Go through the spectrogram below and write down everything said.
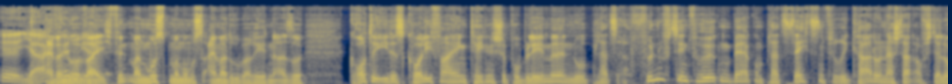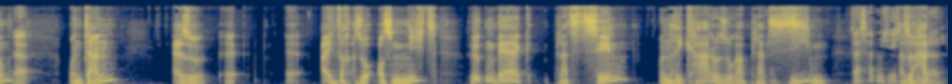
äh, ja, Einfach nur, wir. weil ich finde, man muss, man muss einmal drüber reden. Also grottoides Qualifying, technische Probleme, nur Platz 15 für Hülkenberg und Platz 16 für Ricardo in der Startaufstellung. Ja. Und dann, also äh, äh, einfach so aus dem Nichts, Hülkenberg Platz 10 und Ricardo sogar Platz 7. Das hat mich echt Also hat- gewundert.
